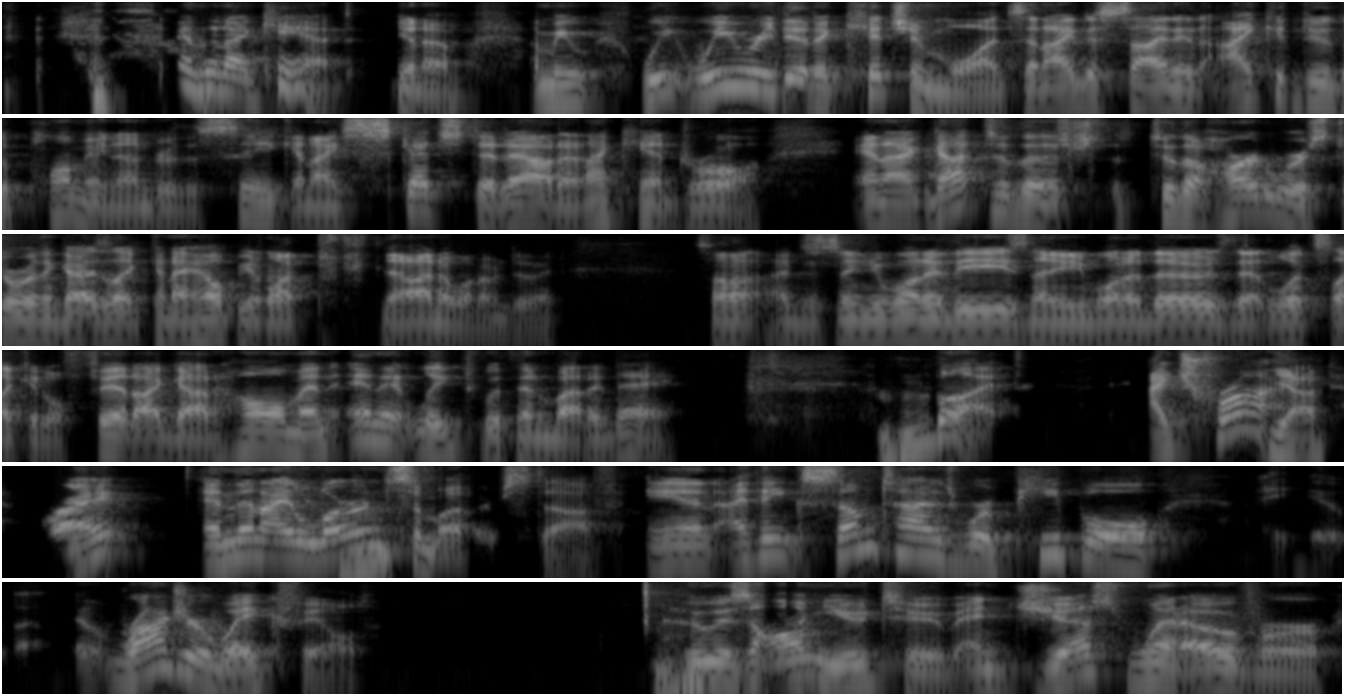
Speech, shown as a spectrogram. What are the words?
and then I can't, you know. I mean, we we redid a kitchen once and I decided I could do the plumbing under the sink and I sketched it out and I can't draw. And I got to the to the hardware store and the guy's like, "Can I help you?" I'm like, "No, I know what I'm doing." So I just need one of these and I need one of those that looks like it'll fit. I got home and and it leaked within about a day. Mhm. But I tried, Yeah. right? And then I learned some other stuff. And I think sometimes where people Roger Wakefield who is on YouTube and just went over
